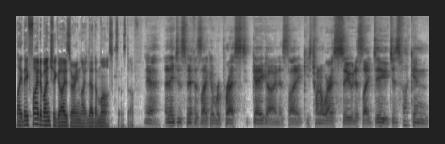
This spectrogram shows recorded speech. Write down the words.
like they fight a bunch of guys wearing like leather masks and stuff. Yeah, and Agent Smith is like a repressed gay guy, and it's like he's trying to wear a suit. It's like, dude, just fucking,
